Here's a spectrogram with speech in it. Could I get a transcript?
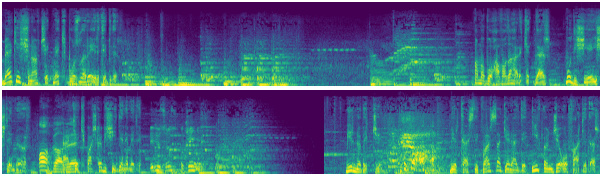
Belki şınav çekmek buzları eritebilir. Ama bu havalı hareketler bu dişiye işlemiyor. Ah be abi. Erkek başka bir şey denemeli. Ne diyorsunuz? Okey mi? Bir nöbetçi. bir terslik varsa genelde ilk önce o fark eder.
